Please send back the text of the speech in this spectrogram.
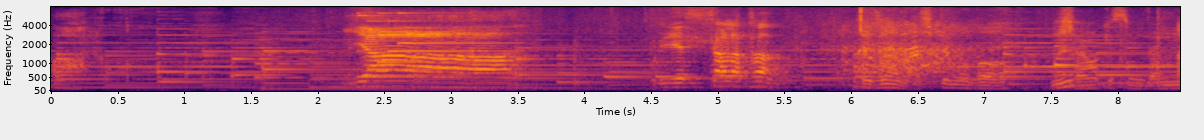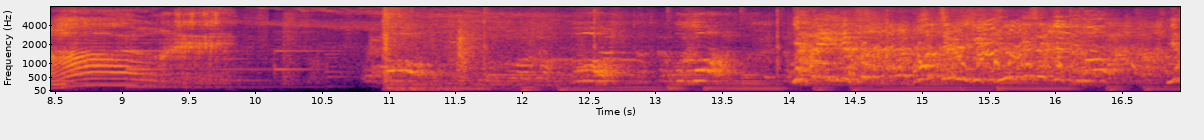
그래갖고 이야, 우리의 쌀라탕. 대준아 맛있게 먹어. 잘 먹겠습니다. 아유. 무서워. 야, 이! 어쩜? 야,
